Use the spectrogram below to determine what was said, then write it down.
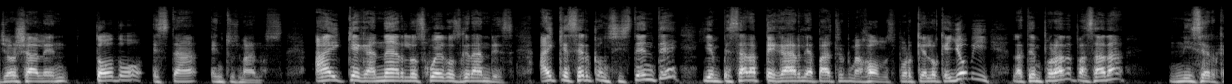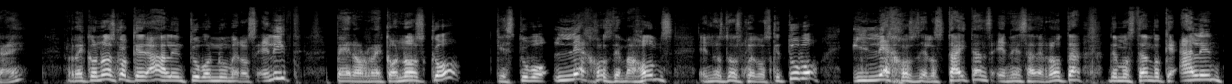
Josh Allen todo está en tus manos. Hay que ganar los juegos grandes. Hay que ser consistente y empezar a pegarle a Patrick Mahomes, porque lo que yo vi la temporada pasada, ni cerca, ¿eh? Reconozco que Allen tuvo números elite, pero reconozco que estuvo lejos de Mahomes en los dos juegos que tuvo y lejos de los Titans en esa derrota, demostrando que Allen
